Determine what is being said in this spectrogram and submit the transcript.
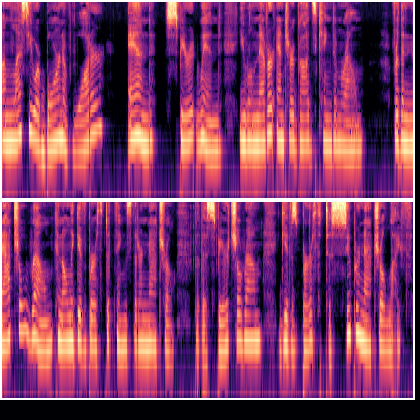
Unless you are born of water and spirit wind, you will never enter God's kingdom realm. For the natural realm can only give birth to things that are natural, but the spiritual realm gives birth to supernatural life.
